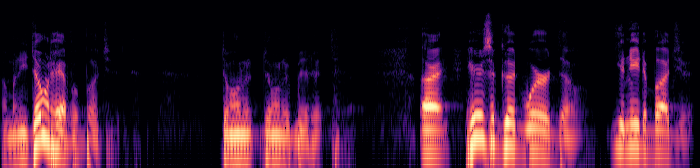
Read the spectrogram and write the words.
How many don't have a budget? Don't, don't admit it. All right, here's a good word though. You need a budget.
